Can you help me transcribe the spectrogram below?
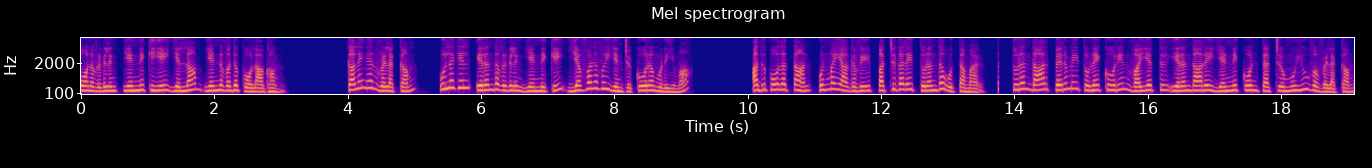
போனவர்களின் எண்ணிக்கையை எல்லாம் எண்ணுவது போலாகும். கலைஞர் விளக்கம் உலகில் இறந்தவர்களின் எண்ணிக்கை எவ்வளவு என்று கூற முடியுமா? அதுபோலத்தான் உண்மையாகவே பற்றுகளைத் துறந்த உத்தமர். துறந்தார் பெருமை துணைக்கூறின் வையத்து இறந்தாரை எண்ணிக்கோன் தற்று முயூவ விளக்கம்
